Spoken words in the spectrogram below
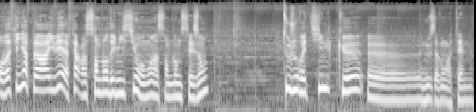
on va finir par arriver à faire un semblant d'émission, au moins un semblant de saison. Toujours est-il que euh, nous avons un thème,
